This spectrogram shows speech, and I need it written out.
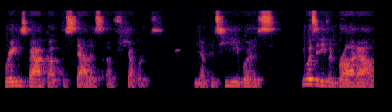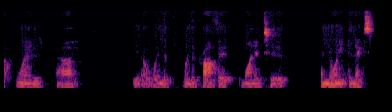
brings back up the status of shepherds, you know, because he was he wasn't even brought out when uh, you know when the when the prophet wanted to anoint the next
